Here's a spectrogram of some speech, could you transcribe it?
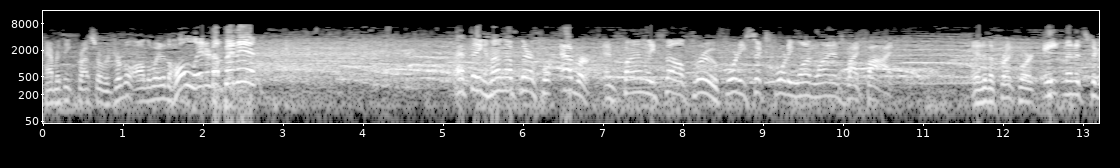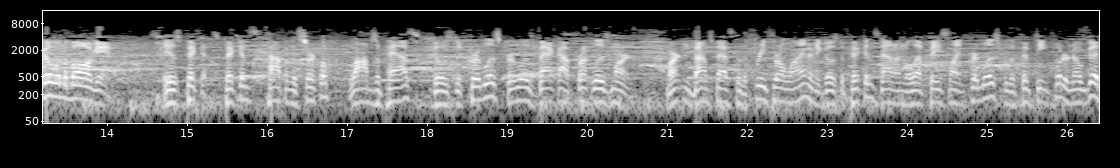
Haberthy crossover dribble all the way to the hole. Laid it up and in. That thing hung up there forever and finally fell through. 46-41 Lions by five. Into the front court. Eight minutes to go in the ball game is Pickens. Pickens, top of the circle, lobs a pass, goes to Kriblas. Kriblas back out front, Liz Martin. Martin bounce pass to the free throw line, and it goes to Pickens down on the left baseline. Kriblas for the 15 footer, no good.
